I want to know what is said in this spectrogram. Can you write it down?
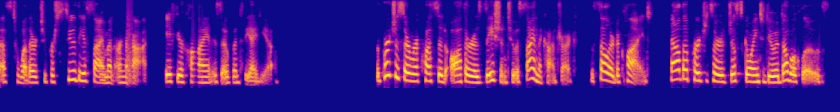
as to whether to pursue the assignment or not, if your client is open to the idea. The purchaser requested authorization to assign the contract. The seller declined. Now the purchaser is just going to do a double close.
